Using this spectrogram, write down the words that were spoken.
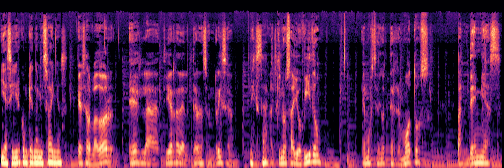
y a seguir cumpliendo mis sueños. El Salvador es la tierra de la eterna sonrisa. Exacto. Aquí nos ha llovido, hemos tenido terremotos, pandemias,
